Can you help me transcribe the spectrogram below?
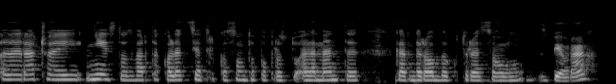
ale raczej nie jest to zwarta kolekcja, tylko są to po prostu elementy garderoby, które są w zbiorach.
